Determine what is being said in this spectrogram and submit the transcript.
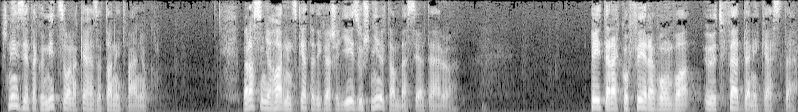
És nézzétek, hogy mit szólnak ehhez a tanítványok. Mert azt mondja a 32. vers, hogy Jézus nyíltan beszélt erről. Péter ekkor félrevonva őt feddeni kezdte.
